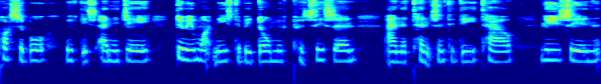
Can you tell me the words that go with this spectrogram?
possible with this energy. Doing what needs to be done with precision and attention to detail losing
